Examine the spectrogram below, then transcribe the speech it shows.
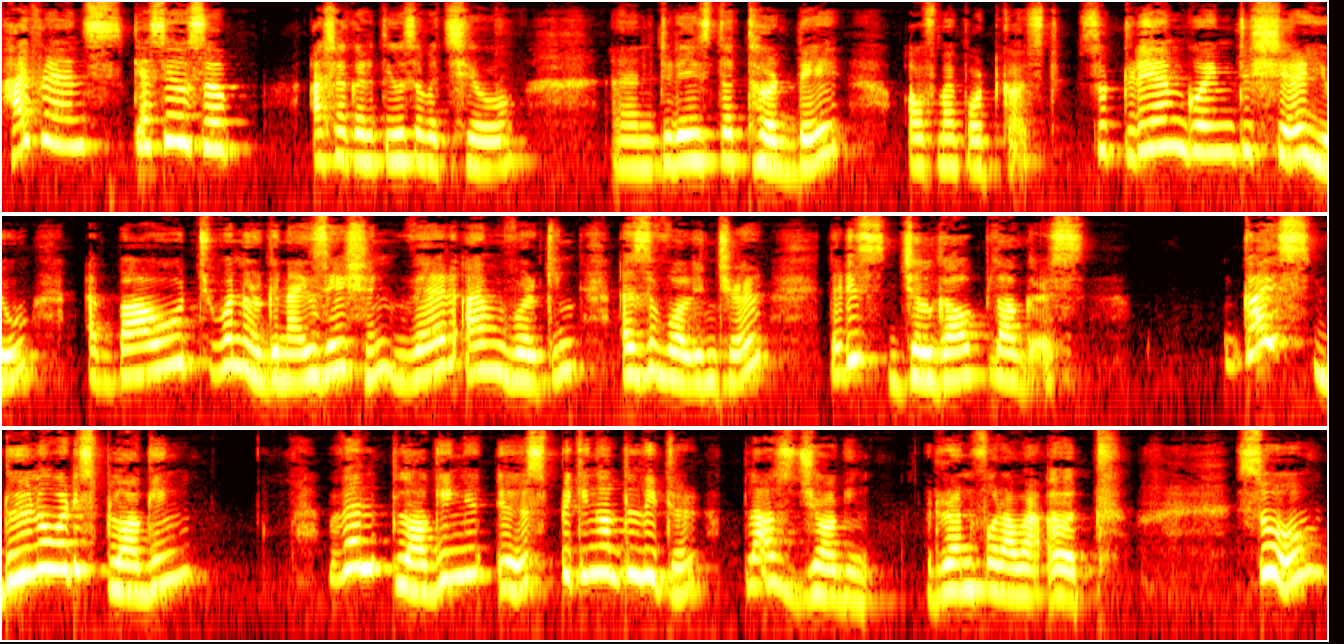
हाय फ्रेंड्स कैसे हो सब आशा करती हूँ सब अच्छे हो एंड टुडे इज द थर्ड डे of my podcast. So today I'm going to share you about one organization where I'm working as a volunteer that is Jalgaon Pluggers. Guys, do you know what is plugging? Well, plugging is picking up the litter plus jogging, run for our earth. So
